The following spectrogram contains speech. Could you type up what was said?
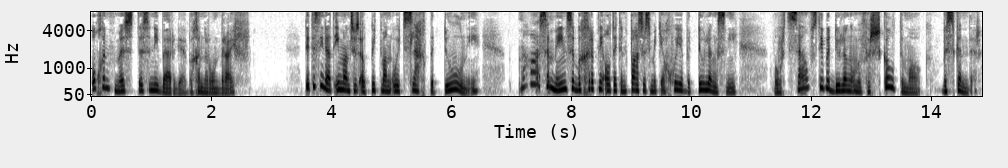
oggendmis tussen die berge begin ronddryf. Dit is nie dat iemand soos ou Pietman ooit sleg bedoel nie, maar as 'n mens se begrip nie altyd in pas is met jou goeie bedoelings nie, word selfs die bedoeling om 'n verskil te maak beskinder.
